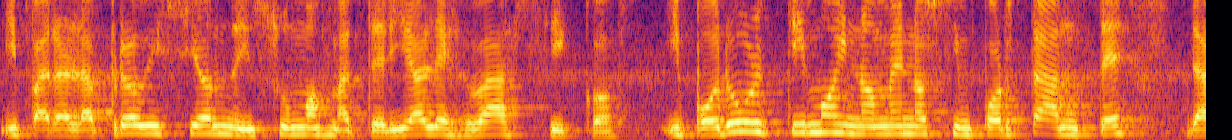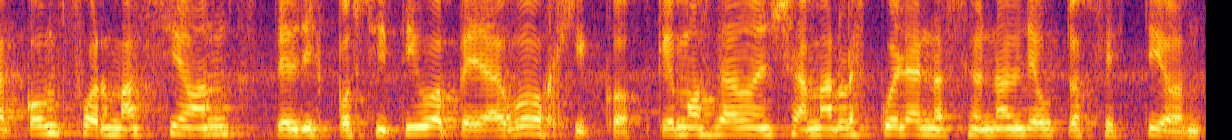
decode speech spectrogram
y para la provisión de insumos materiales básicos. Y por último, y no menos importante, la conformación del dispositivo pedagógico que hemos dado en llamar la Escuela Nacional de Autogestión,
